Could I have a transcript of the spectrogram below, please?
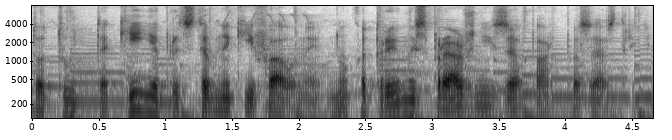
то тут такі є представники фауни, ну котрим і справжній зоопарк позаздрить.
